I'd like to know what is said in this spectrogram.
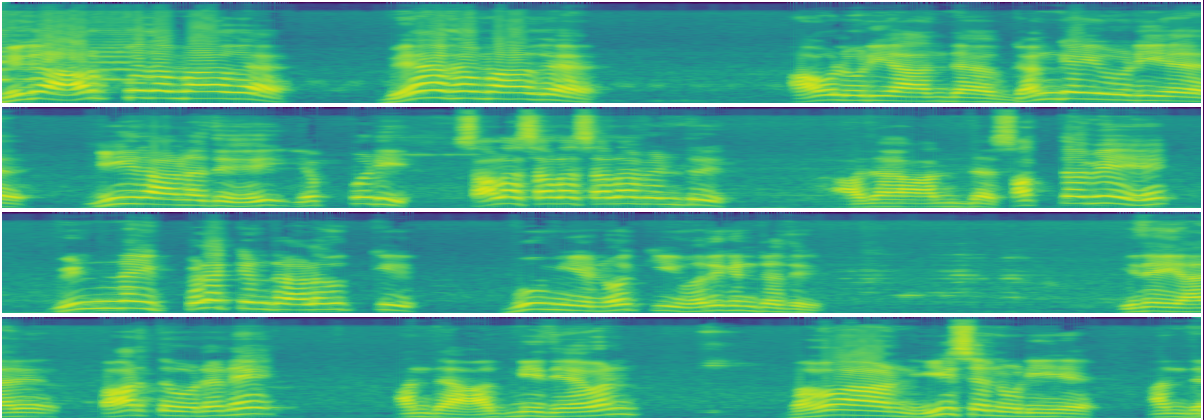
மிக அற்புதமாக வேகமாக அவளுடைய அந்த கங்கையுடைய நீரானது எப்படி சல சல சலவென்று அத அந்த சத்தமே விண்ணை பிளக்கின்ற அளவுக்கு பூமியை நோக்கி வருகின்றது. இதை அறி பார்த்த உடனே அந்த அக்னி தேவன் பகவான் ஈசனுடைய அந்த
